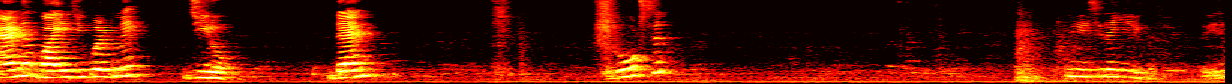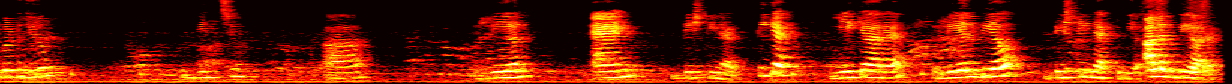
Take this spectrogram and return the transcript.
and y is equal to में ज़ीरो देन रूट्स सीधा ये लिखो। Is equal to zero which are and distinct ठीक है? ये क्या आ रहा है? रियल भी और डिस्टिनेक्ट भी अलग भी आ रहा है।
